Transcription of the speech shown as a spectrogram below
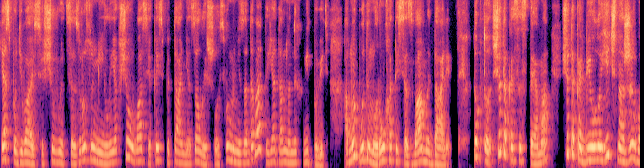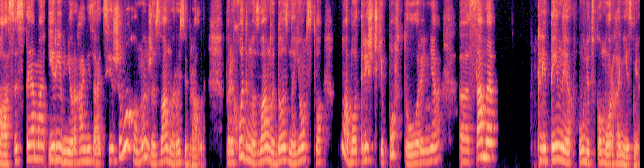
Я сподіваюся, що ви це зрозуміли. Якщо у вас якесь питання залишилось, ви мені задавайте, я дам на них відповідь, а ми будемо рухатися з вами далі. Тобто, що таке система, що таке біологічна жива система і рівні організації живого ми вже з вами розібрали. Переходимо з вами до знайомства, ну або трішечки повторення, е, саме клітини у людському організмі.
